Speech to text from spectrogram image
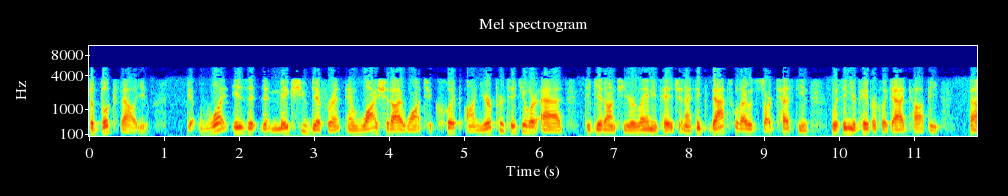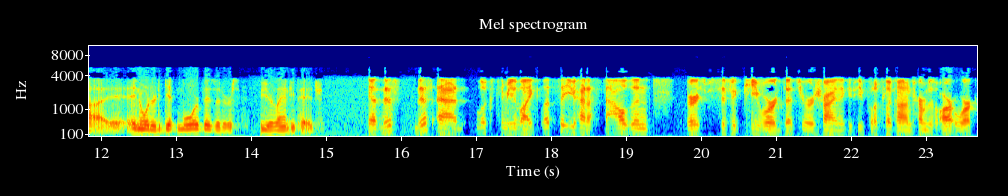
the book value? What is it that makes you different, and why should I want to click on your particular ad to get onto your landing page? And I think that's what I would start testing within your pay-per-click ad copy uh, in order to get more visitors to your landing page. Yeah, this this ad looks to me like let's say you had a thousand very specific keywords that you were trying to get people to click on in terms of artwork,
